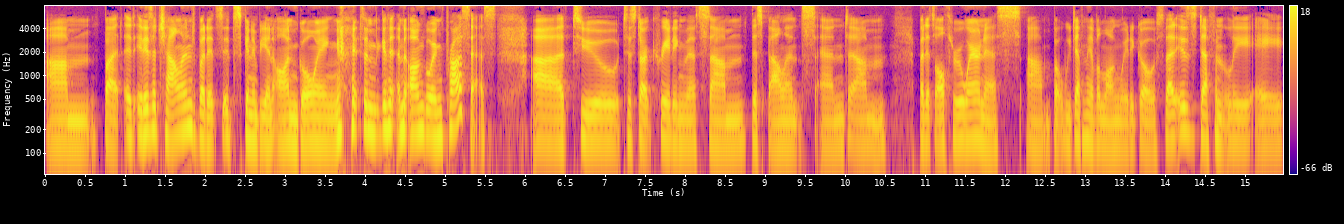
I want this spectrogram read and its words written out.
Um, but it, it is a challenge, but it's it's going to be an ongoing it's an, an ongoing process uh, to to start creating this um, this balance and um, but it's all through awareness. Um, but we definitely have a long way to go. So that is definitely a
